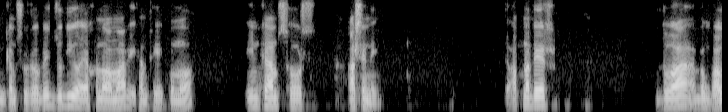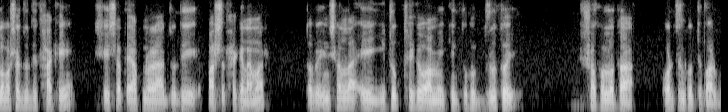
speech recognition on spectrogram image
ইনকাম শুরু হবে, যদিও এখনও আমার এখান থেকে কোনো ইনকাম সোর্স আসেনি আপনাদের দোয়া এবং ভালোবাসা যদি থাকে, সেই সাথে আপনারা যদি পাশে থাকেন আমার তবে ইনশাল্লাহ এই ইউটিউব থেকেও আমি কিন্তু খুব দ্রুতই সফলতা অর্জন করতে পারব।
